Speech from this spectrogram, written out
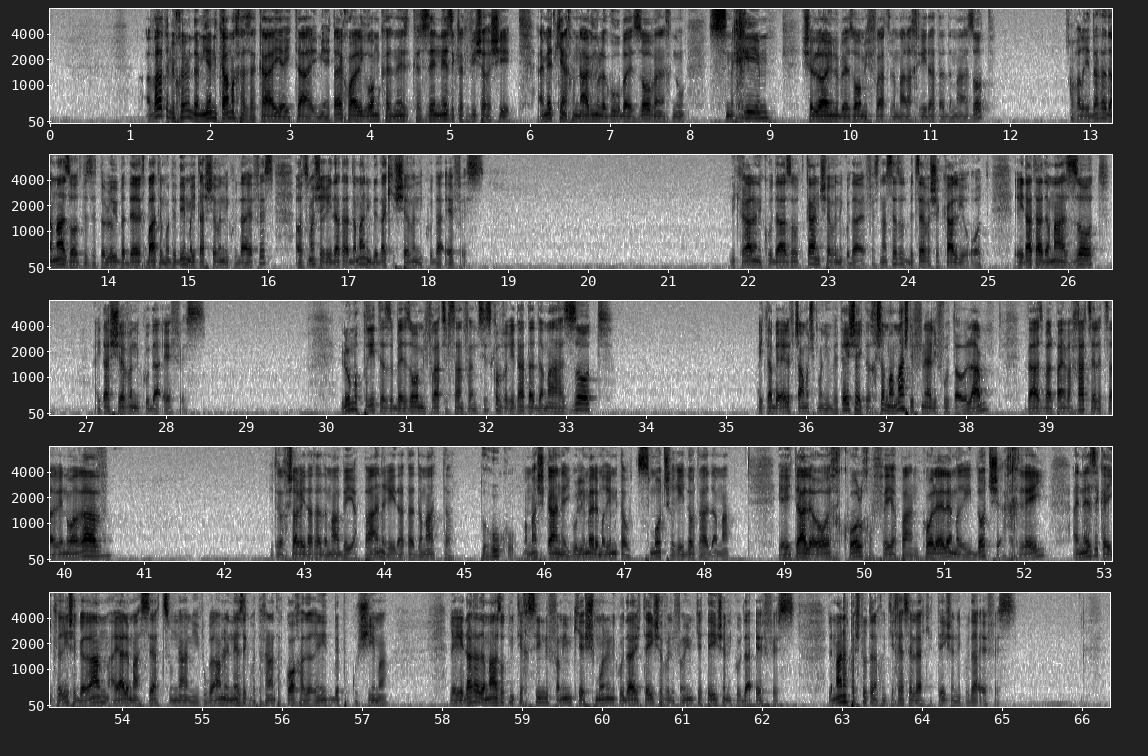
אבל אתם יכולים לדמיין כמה חזקה היא הייתה, אם היא הייתה יכולה לגרום כזה, נזק לכביש הראשי. האמת כי אנחנו נהגנו לגור באזור ואנחנו שמחים שלא היינו באזור המפרץ במהלך רעידת האדמה הזאת. אבל רעידת האדמה הזאת, וזה תלוי בדרך בה אתם מודדים, הייתה 7.0, העוצמה של רעידת האדמה נמדדה כ-7.0. נקרא לנקודה הזאת כאן 7.0. נעשה זאת בצבע שקל לראות. רעידת האדמה הזאת הייתה 7.0. לומה פריטה זה באזור המפרץ של סן פרנסיסקו, ורעידת האדמה הזאת הייתה ב-1989, התרחשה ממש לפני אליפות העולם, ואז ב-2011, לצערנו הרב, התרחשה רעידת האדמה ביפן, רעידת האדמה טוהוקו. ממש כאן העיגולים האלה מראים את העוצמות של רעידות האדמה. היא הייתה לאורך כל חופי יפן. כל אלה הם הרעידות שאחרי הנזק העיקרי שגרם היה למעשה הצונאמי, והוא גרם לנזק בתחנת הכוח הגרעינית בפוקושימה. לרעידת האדמה הזאת מתייחסים לפעמים כ-8.9 ולפעמים כ-9.0. למען הפשטות אנחנו נתייחס אליה כ-9.0.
